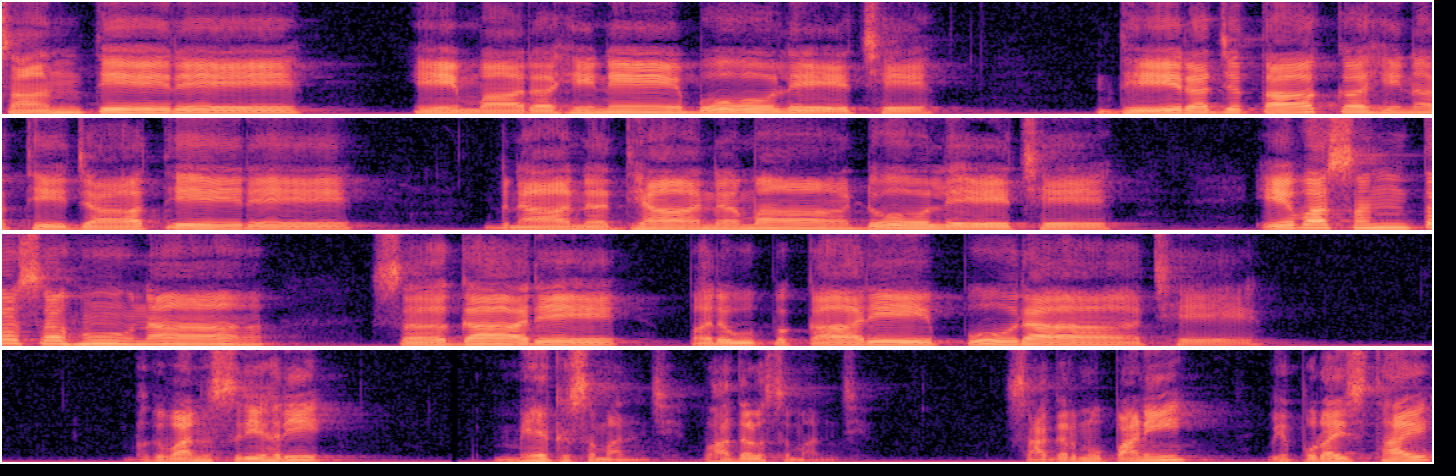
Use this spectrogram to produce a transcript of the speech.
શાંતિ રે, એમાં રહીને બોલે છે. ધીરજતા કહી નથી જાતે રે, જ્ઞાન ધ્યાનમાં ડોલે છે. એવા સંત સહુના સગારે પર ઉપકારી પૂરા છે. ભગવાન શ્રીહરિ મેઘ સમાન છે, વાદળ સમાન છે. સાગરનું પાણી વેપોરાઇઝ થાય,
